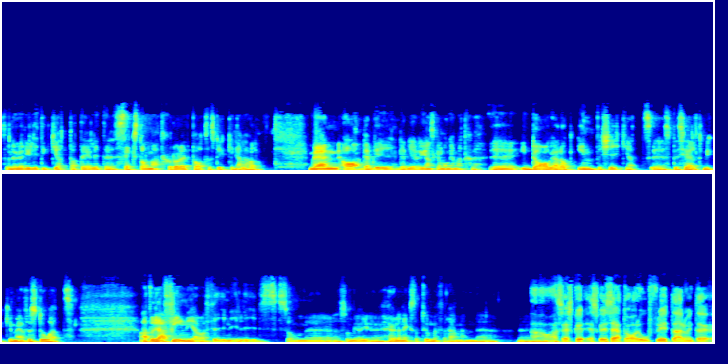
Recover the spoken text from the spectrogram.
så nu är det lite gött att det är lite 16 matcher, då är det ett par, tre stycken i alla fall. Men ja, det blir, det blir ganska många matcher. Eh, idag har jag dock inte kikat eh, speciellt mycket, men jag förstår att att Rafinha var fin i Leeds som, eh, som jag höll en extra tumme för där. Men, eh, Ja, alltså jag, skulle, jag skulle säga att du har oflyt där och inte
